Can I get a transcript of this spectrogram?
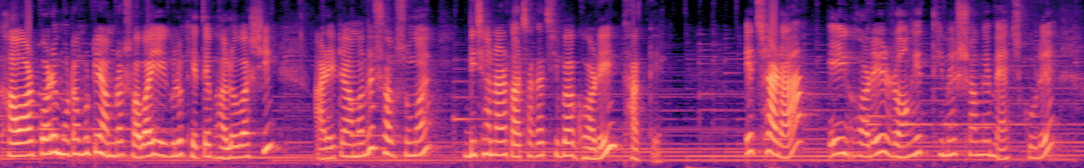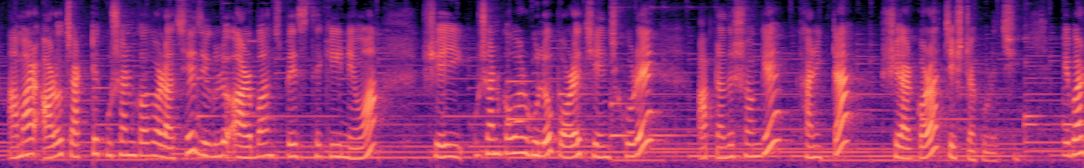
খাওয়ার পরে মোটামুটি আমরা সবাই এগুলো খেতে ভালোবাসি। আর এটা আমাদের সবসময় বিছানার কাছাকাছি বা ঘরেই থাকে। এছাড়া এই ঘরের রঙের থিমের সঙ্গে ম্যাচ করে আমার আরও চারটে কুশান কভার আছে, যেগুলো আরবান স্পেস থেকেই নেওয়া। সেই কুশান কভারগুলো পরে চেঞ্জ করে আপনাদের সঙ্গে খানিকটা শেয়ার করার চেষ্টা করেছি। এবার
